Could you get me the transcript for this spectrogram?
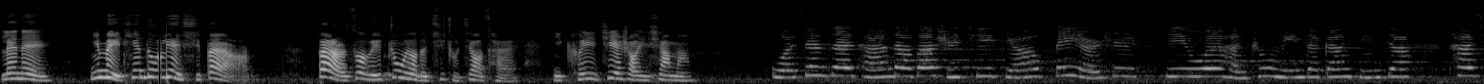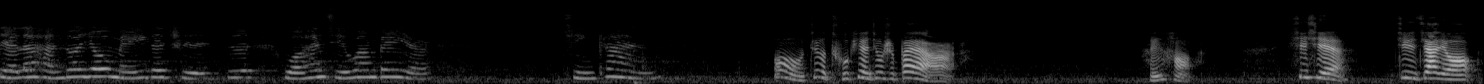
Lenny，你每天都练习拜耳，拜耳作为重要的基础教材，你可以介绍一下吗？我现在弹到八十七条。贝尔是一位很出名的钢琴家，他写了很多优美的曲子，我很喜欢贝尔。请看。哦，这个图片就是拜尔。很好，谢谢，继续加油。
